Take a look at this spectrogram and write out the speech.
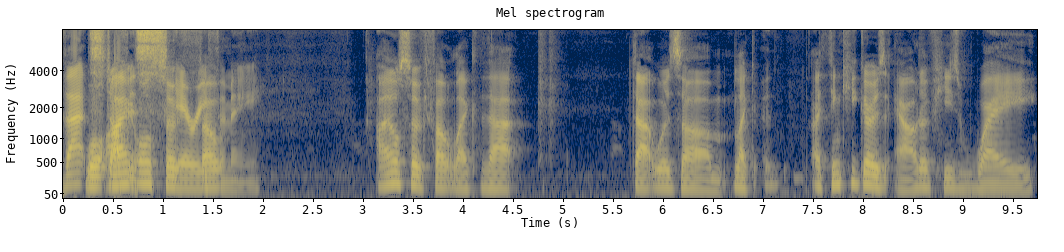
that Well, stuff I is scary felt- for me. I also felt like that. That was um like, I think he goes out of his way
